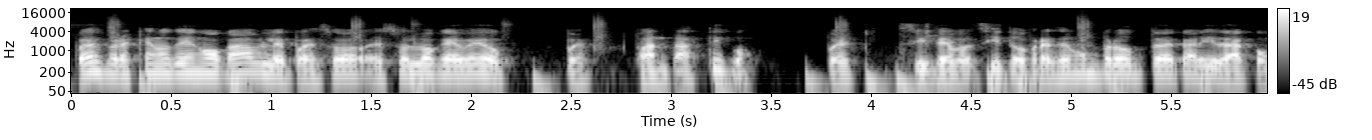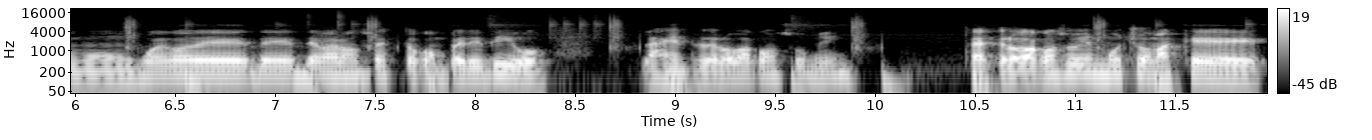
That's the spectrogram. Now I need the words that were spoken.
pues, pero es que no tengo cable, pues eso, eso es lo que veo. Pues fantástico pues si te, si te ofrecen un producto de calidad como un juego de, baloncesto competitivo, la gente te lo va a consumir. O sea, te lo va a consumir mucho más que,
